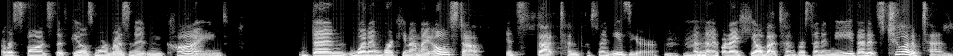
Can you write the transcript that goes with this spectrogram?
a response that feels more resonant and kind. than when I'm working on my own stuff, it's that 10% easier. Mm-hmm. And then when I heal that 10% in me, then it's two out of 10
